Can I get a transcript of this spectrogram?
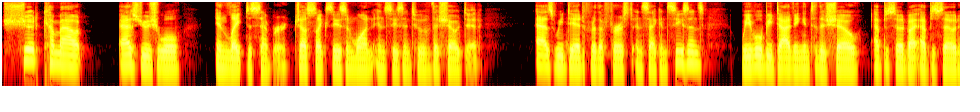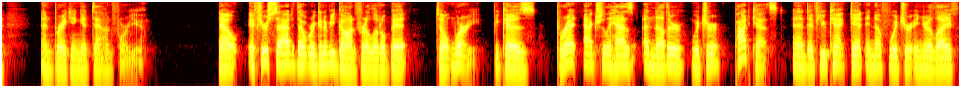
should come out as usual in late December, just like season one and season two of the show did. As we did for the first and second seasons, we will be diving into the show episode by episode and breaking it down for you. Now, if you're sad that we're going to be gone for a little bit, don't worry, because Brett actually has another Witcher podcast. And if you can't get enough Witcher in your life,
